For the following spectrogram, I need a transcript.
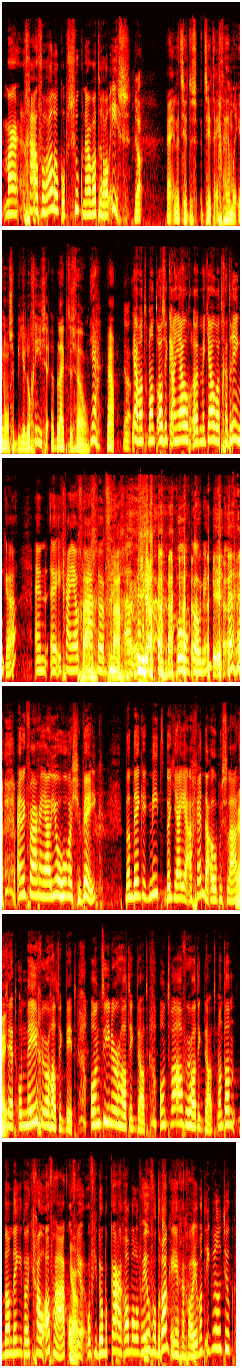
Maar ga vooral ook op zoek naar wat er al is. Ja, en het zit, dus, het zit echt helemaal in onze biologie, eh, blijkt dus wel. Ja, Ja. Ja. ja want, want als ik aan jou, eh, met jou wat ga drinken en eh, ik ga aan jou Graag, vragen... Ah, leuk. Borrelkoning. en ik vraag aan jou, joh, hoe was je week? Dan denk ik niet dat jij je agenda openslaat Nee. en zegt... om 9 uur had ik dit, om 10 uur had ik dat, om 12 uur had ik dat. Want dan, dan denk ik dat ik gauw afhaak of, Ja. je, of je door elkaar rammel of heel veel drank in gaat gooien. Want ik wil natuurlijk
